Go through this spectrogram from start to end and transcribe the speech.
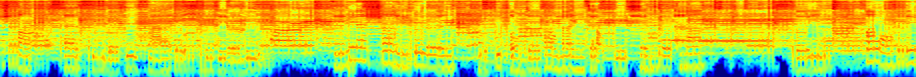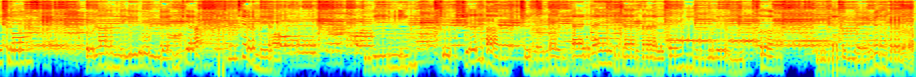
上按自己的步伐走自己的路，即便上一个人也不懂得放慢脚步迁就他。所以，当王菲说“我让你离我远点儿”，听见没有？黎明就真的只能愣呆呆地站在公屏的一侧，离他远远的。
